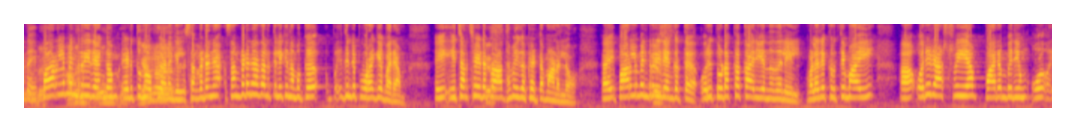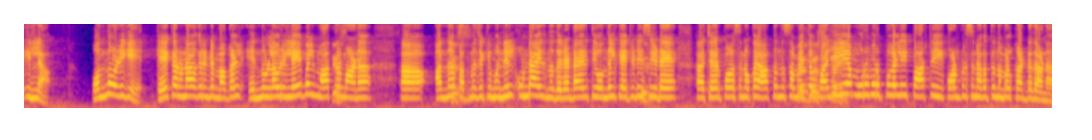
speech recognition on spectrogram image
അതെ പാർലമെന്ററി രംഗം. എടുത്തു നോക്കുകയാണെങ്കിൽ സംഘടന സംഘടനാ തലത്തിലേക്ക് നമുക്ക് ഇതിന്റെ പുറകെ വരാം. ഈ ചർച്ചയുടെ പ്രാഥമിക ഘട്ടമാണല്ലോ. പാർലമെന്ററി. രംഗത്ത് ഒരു തുടക്കക്കാരി എന്ന നിലയിൽ വളരെ കൃത്യമായി ഒരു രാഷ്ട്രീയ പാരമ്പര്യം ഇല്ല. ഒന്നൊഴികെ കെ കരുണാകരന്റെ മകൾ എന്നുള്ള ഒരു ലേബൽ മാത്രമാണ് അന്ന് പത്മജയ്ക്ക് മുന്നിൽ ഉണ്ടായിരുന്നത്. രണ്ടായിരത്തി ഒന്നിൽ കെ ടി ഡി സിയുടെ ചെയർപേഴ്സൺ ഒക്കെ ആക്കുന്ന സമയത്ത് വലിയ മുറുമുറുപ്പുകൾ ഈ പാർട്ടി കോൺഗ്രസിനകത്ത് നമ്മൾ കണ്ടതാണ്.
